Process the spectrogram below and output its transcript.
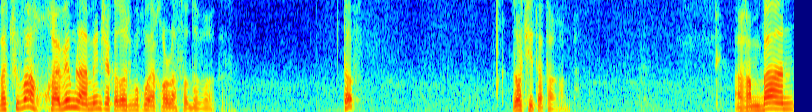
והתשובה, אנחנו חייבים להאמין שהקדוש ברוך הוא יכול לעשות דבר כזה. טוב, זאת שיטת הרמב"ם. הרמב"ן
